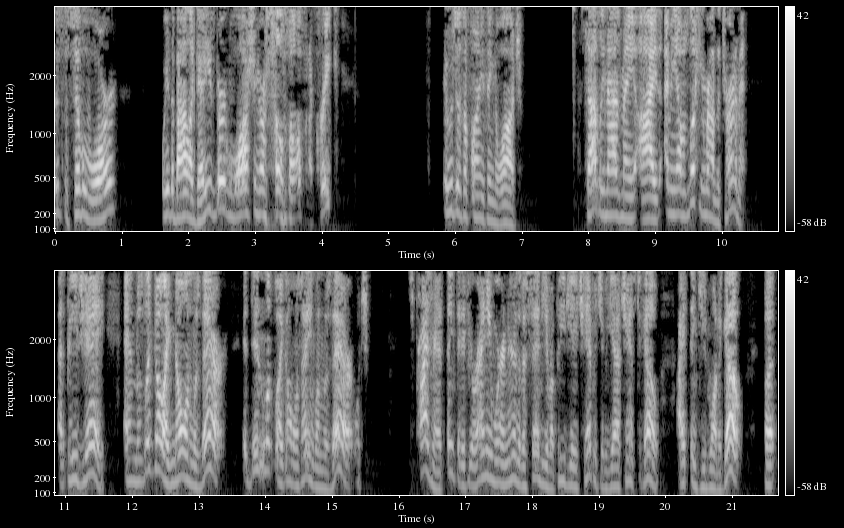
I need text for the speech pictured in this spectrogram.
This is the Civil War. We had the Battle of Gettysburg washing ourselves off in a creek. It was just a funny thing to watch. Sadly, not as many eyes. I mean, I was looking around the tournament at the PGA and it was felt like no one was there. It didn't look like almost anyone was there, which surprised me. I think that if you're anywhere near the vicinity of a PGA championship, you got a chance to go. I think you'd want to go, but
